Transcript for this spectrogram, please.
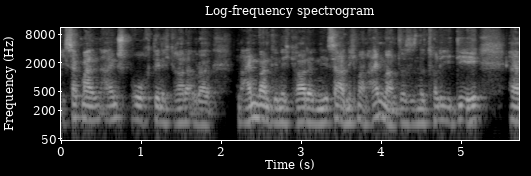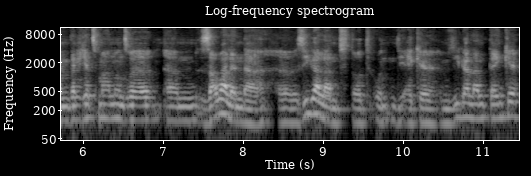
ich sag mal, ein Einspruch, den ich gerade, oder ein Einwand, den ich gerade, nee, ist ja nicht mal ein Einwand, das ist eine tolle Idee. Ähm, wenn ich jetzt mal an unsere ähm, Sauerländer, äh, Siegerland dort unten die Ecke im Siegerland denke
